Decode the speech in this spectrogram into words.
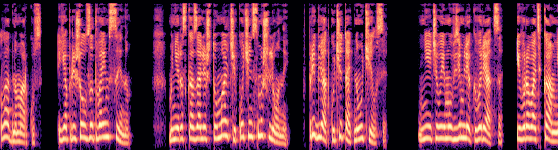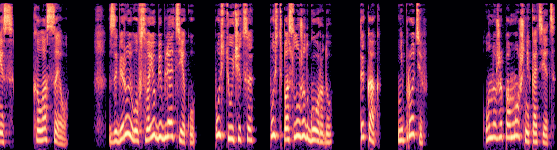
Ладно, Маркус, я пришел за твоим сыном. Мне рассказали, что мальчик очень смышленый, в приглядку читать научился. Нечего ему в земле ковыряться и воровать камни с Колоссео. Заберу его в свою библиотеку, Пусть учится, пусть послужит городу. Ты как, не против?» «Он уже помощник, отец»,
